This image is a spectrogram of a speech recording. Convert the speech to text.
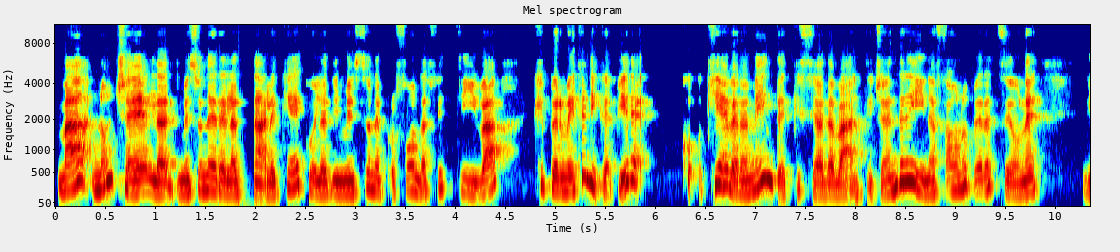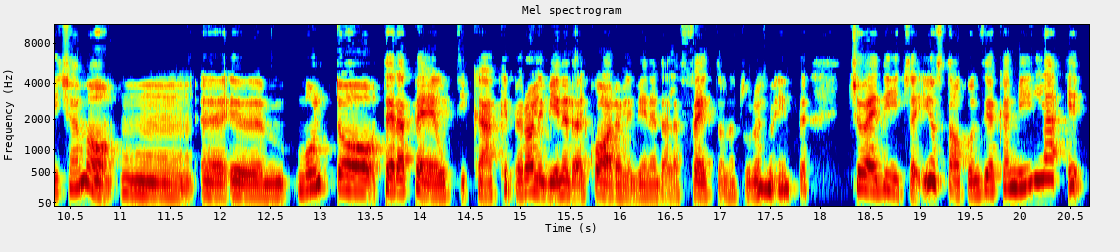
ma non c'è la dimensione relazionale, che è quella dimensione profonda affettiva che permette di capire chi è veramente chi si ha davanti. Cioè Andreina fa un'operazione diciamo, mh, mm, eh, eh, molto terapeutica, che però le viene dal cuore, le viene dall'affetto naturalmente, cioè dice io sto con zia Camilla e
